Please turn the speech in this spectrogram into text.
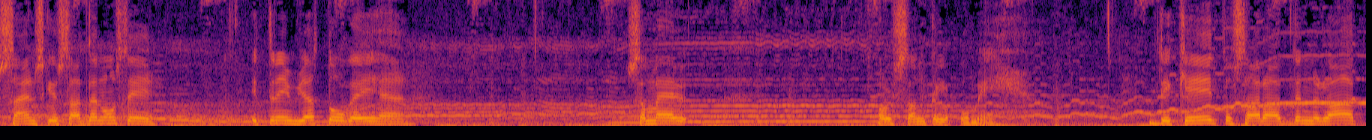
साइंस के साधनों से इतने व्यस्त हो गए हैं। समय और संकल्पों में। देखें तो सारा दिन रात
